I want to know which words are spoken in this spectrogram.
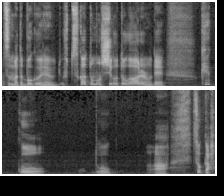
末また僕ね2日とも仕事があるので結構あそっか、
